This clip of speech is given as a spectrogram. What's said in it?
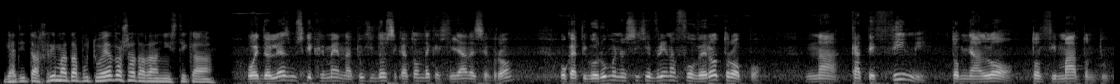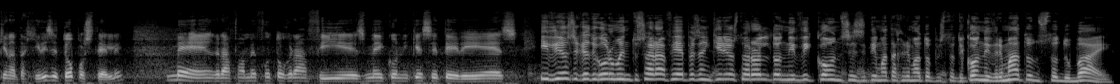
γιατί τα χρήματα που του έδωσα τα δανείστηκα. Ο εντολέας μου συγκεκριμένα του έχει δώσει 110.000 ευρώ. Ο κατηγορούμενος είχε βρει ένα φοβερό τρόπο να κατευθύνει το μυαλό των θυμάτων του και να τα χειρίζεται όπως θέλει, με έγγραφα, με φωτογραφίες, με εικονικές εταιρείες. Οι δύο συγκατηγορούμενοι του Σαράφη έπαιζαν κυρίως το ρόλο των ειδικών σε ζητήματα χρηματοπιστωτικών ιδρυμάτων στο Ντουμπάι.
